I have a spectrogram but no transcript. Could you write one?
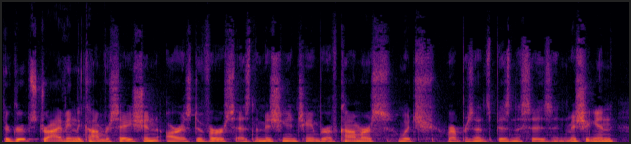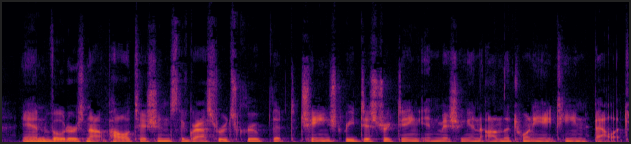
The groups driving the conversation are as diverse as the Michigan Chamber of Commerce, which represents businesses in Michigan, and Voters Not Politicians, the grassroots group that changed redistricting in Michigan on the 2018 ballot.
